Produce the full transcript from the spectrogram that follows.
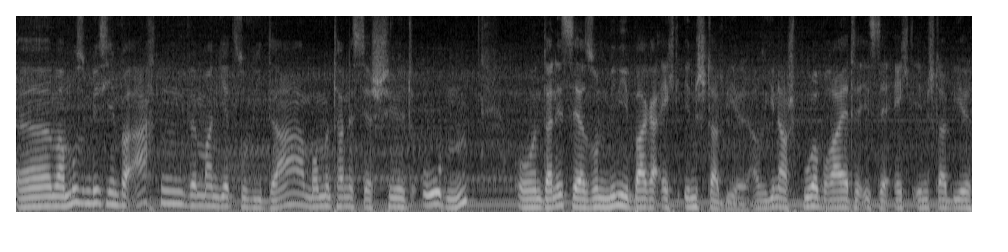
Äh, man muss ein bisschen beachten, wenn man jetzt so wie da, momentan ist der Schild oben und dann ist ja so ein Mini-Bagger echt instabil. Also je nach Spurbreite ist der echt instabil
